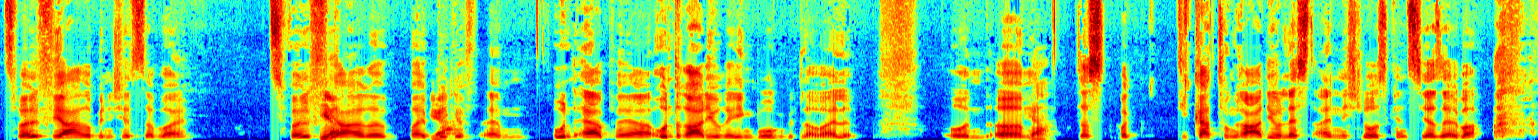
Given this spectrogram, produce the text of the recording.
zwölf Jahre bin ich jetzt dabei. Zwölf ja. Jahre bei Big ja. FM und RPR und Radio Regenbogen mittlerweile. Und ähm, ja. das, die Gattung Radio lässt einen nicht los. Kennst du ja selber.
